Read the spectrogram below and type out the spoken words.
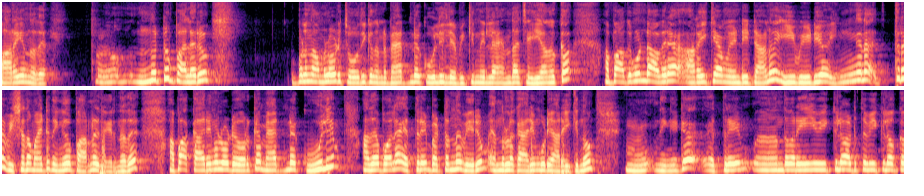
പറയുന്നത്. എന്നിട്ടും പലരും ഇപ്പോഴും നമ്മളോട് ചോദിക്കുന്നുണ്ട് ബാറ്റിന്റെ കൂലി ലഭിക്കുന്നില്ല എന്താ ചെയ്യാന്നൊക്കെ. അപ്പോൾ അതുകൊണ്ട് അവരെ അറിയിക്കാൻ വേണ്ടിയിട്ടാണ് ഈ വീഡിയോ ഇങ്ങനെ ഇത്ര വിശദമായിട്ട് നിങ്ങൾക്ക് പറഞ്ഞു തരുന്നത്. അപ്പോൾ ആ കാര്യങ്ങളോട് ഓർക്കുക മാറ്റിന്റെ കൂലിയും അതേപോലെ എത്രയും പെട്ടെന്ന് വരും എന്നുള്ള കാര്യം കൂടി അറിയിക്കുന്നു. നിങ്ങൾക്ക് എത്രയും എന്താ പറയുക ഈ വീക്കിലോ അടുത്ത വീക്കിലോ ഒക്കെ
